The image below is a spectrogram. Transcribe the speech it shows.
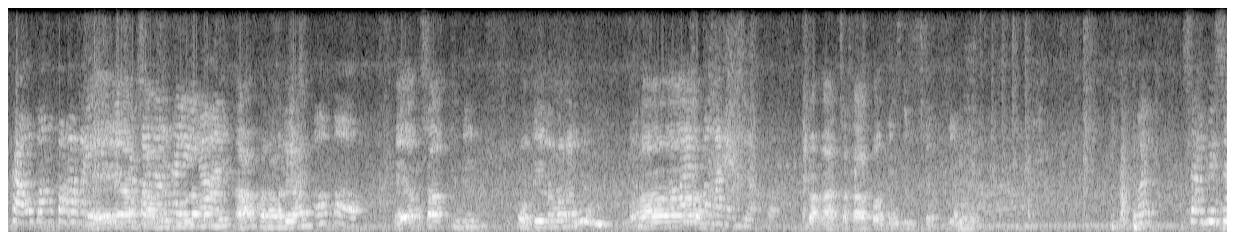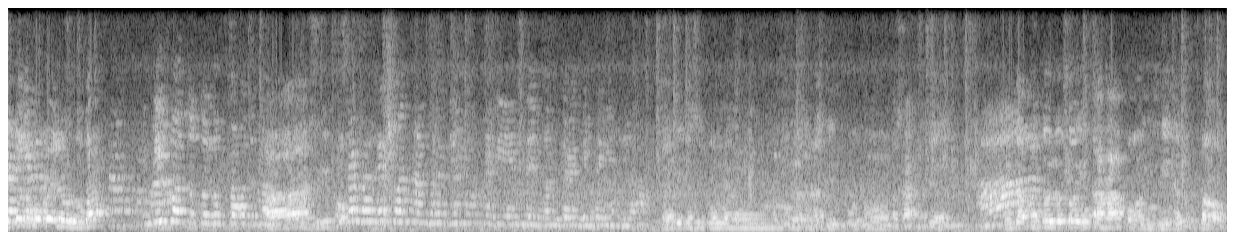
tao bang pakakainin Eh, sa ang sabi po naman, pananghalian? ah, pananghalian? Opo. Eh, ang sabi, hindi, kunti lang naman yun. Baka yung Baka, mga headlock po. baka, tsaka konting teacher. Yun. What? Sabi, sir, Ito na po ba yung... iluluto? Hindi po, tutulog pa ako dumating. Ah, sige po. Sir, bakit 100 lang ang merienda? 130 kayong lahat. Kasi kasi po meron, meron na din po nung kasama din. Ah. Yung dapat lulutuin kahapon, hindi naluto.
